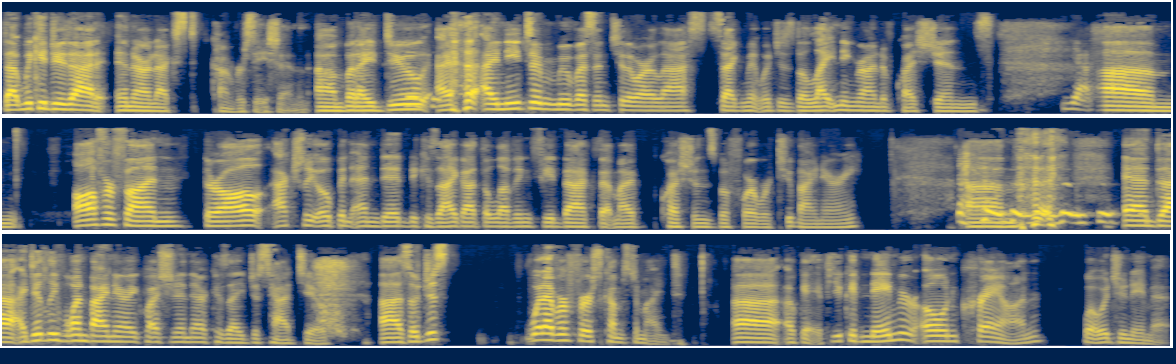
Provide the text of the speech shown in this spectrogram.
That we could do that in our next conversation. Um, but I do I, I need to move us into our last segment, which is the lightning round of questions. Yes. Um, all for fun. They're all actually open ended because I got the loving feedback that my questions before were too binary. Um, and uh, I did leave one binary question in there because I just had to. Uh, so just whatever first comes to mind. Uh, okay, if you could name your own crayon, what would you name it?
